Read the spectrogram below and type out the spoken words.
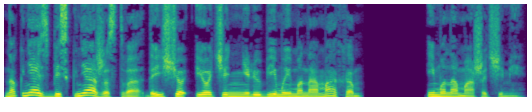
но князь без княжества, да еще и очень нелюбимый Мономахом и Мономашичами.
